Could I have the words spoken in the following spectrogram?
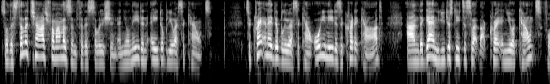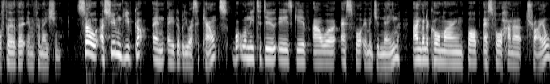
So there's still a charge from Amazon for this solution and you'll need an AWS account. To create an AWS account, all you need is a credit card. And again, you just need to select that create a new account for further information. So assuming you've got an AWS account, what we'll need to do is give our S4 image a name. I'm going to call mine Bob S4 HANA Trial.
